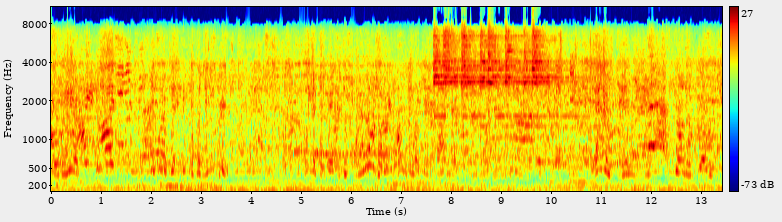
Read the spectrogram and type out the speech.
over here. How you guys? It's our. We got the veterans of 21 over here the. And there's 10 man sun umbrellas.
